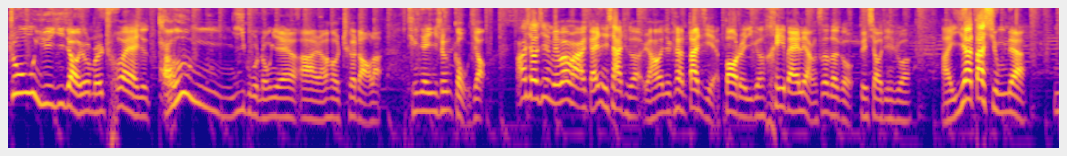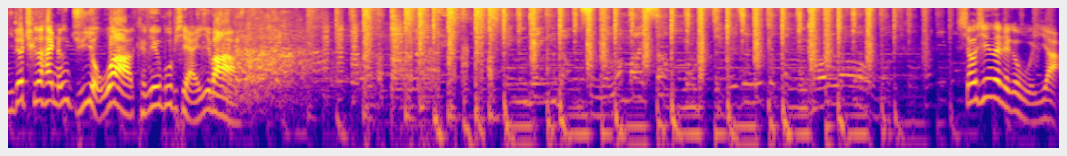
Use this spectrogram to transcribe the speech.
终于一脚油门踹下去，咚，一股浓烟啊，然后车着了。听见一声狗叫，啊，肖琴没办法，赶紧下车，然后就看大姐抱着一个黑白两色的狗，对肖琴说：“哎呀，大兄弟，你这车还能焗油啊？肯定不便宜吧？”肖钦的这个五一啊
